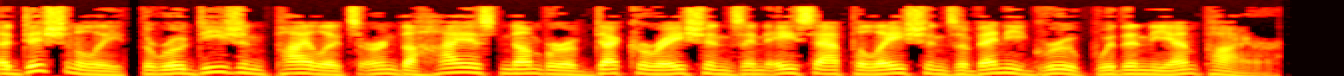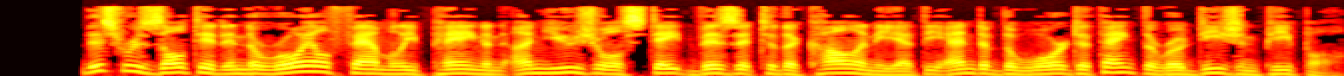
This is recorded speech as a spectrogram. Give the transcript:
Additionally, the Rhodesian pilots earned the highest number of decorations and ace appellations of any group within the empire. This resulted in the royal family paying an unusual state visit to the colony at the end of the war to thank the Rhodesian people.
